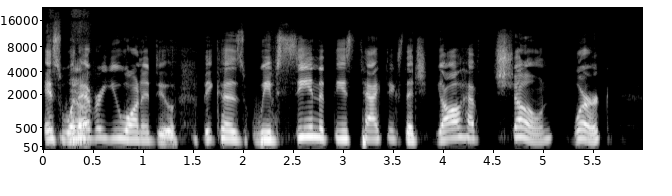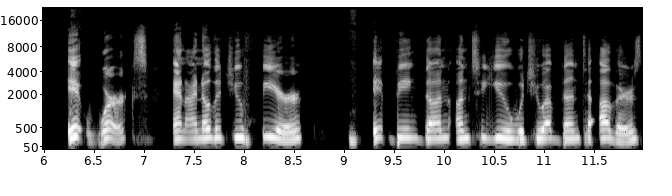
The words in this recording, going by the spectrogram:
It's whatever you want to do because we've seen that these tactics that y'all have shown work. It works. And I know that you fear it being done unto you, which you have done to others.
